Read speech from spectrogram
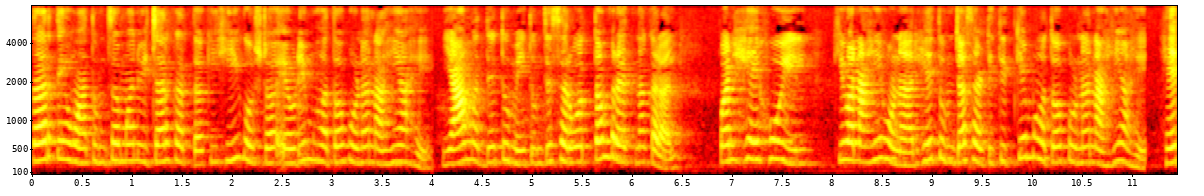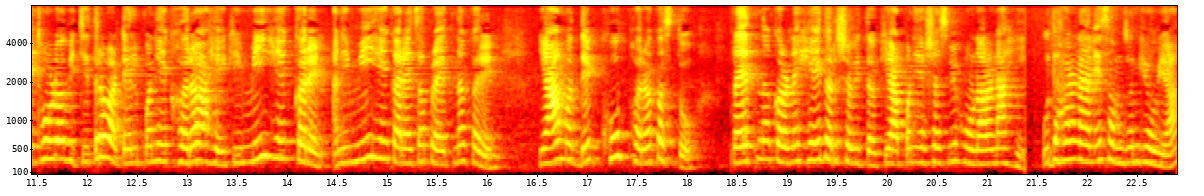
तर तेव्हा तुमचं मन विचार करतं की ही गोष्ट एवढी महत्त्वपूर्ण नाही आहे. यामध्ये तुम्ही तुमचे सर्वोत्तम प्रयत्न कराल. पण हे होईल किंवा नाही होणार हे तुमच्यासाठी तितके महत्त्वपूर्ण नाही आहे. हे थोडं विचित्र वाटेल पण हे खरं आहे की मी हे करेन आणि मी हे करायचा प्रयत्न करेन. यामध्ये खूप फरक असतो. प्रयत्न करणे हे दर्शवितं की आपण यशस्वी होणार नाही. उदाहरणाने समजून घेऊया.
